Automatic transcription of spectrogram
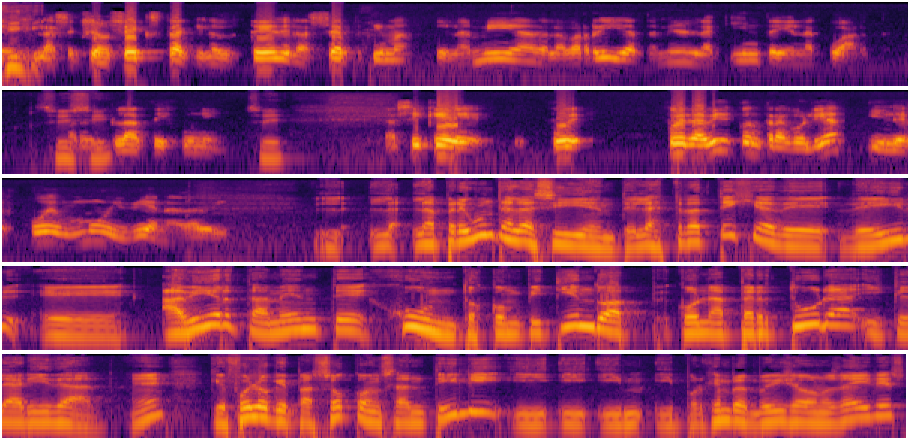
¿Y la sección sexta, que es la de ustedes, la séptima, de la mía, de la barría, también en la quinta y en la cuarta sí, Plata y Junín. Así que fue, fue David contra Goliat y le fue muy bien a David. La, pregunta es la siguiente, la estrategia de, ir eh, abiertamente juntos, compitiendo con apertura y claridad, ¿eh? que fue lo que pasó con Santilli y, por ejemplo en Provincia de Buenos Aires,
